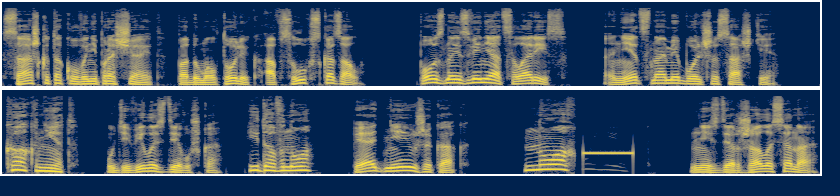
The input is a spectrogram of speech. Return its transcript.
Сашка такого не прощает, подумал Толик, а вслух сказал. Поздно извиняться, Ларис. Нет с нами больше Сашки. Как нет? Удивилась девушка. И давно? Пять дней уже как. Ну охуеть! Не сдержалась она.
